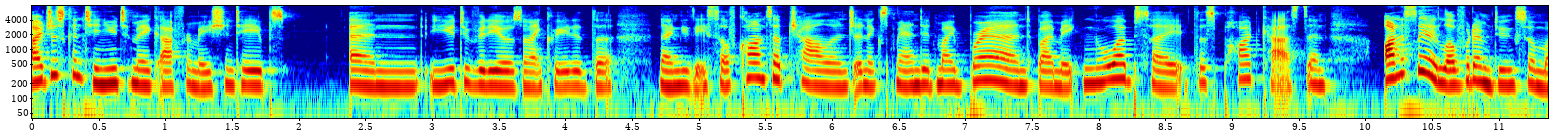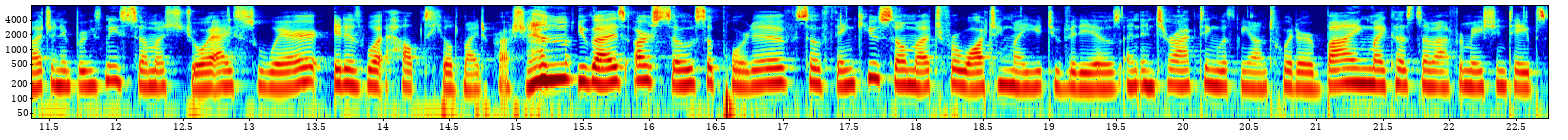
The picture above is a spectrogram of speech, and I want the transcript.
I just continued to make affirmation tapes and YouTube videos, and I created the 90 Day Self Concept Challenge and expanded my brand by making a website, this podcast. And honestly, I love what I'm doing so much and it brings me so much joy. I swear it is what helped heal my depression. you guys are so supportive. So thank you so much for watching my YouTube videos and interacting with me on Twitter, buying my custom affirmation tapes,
